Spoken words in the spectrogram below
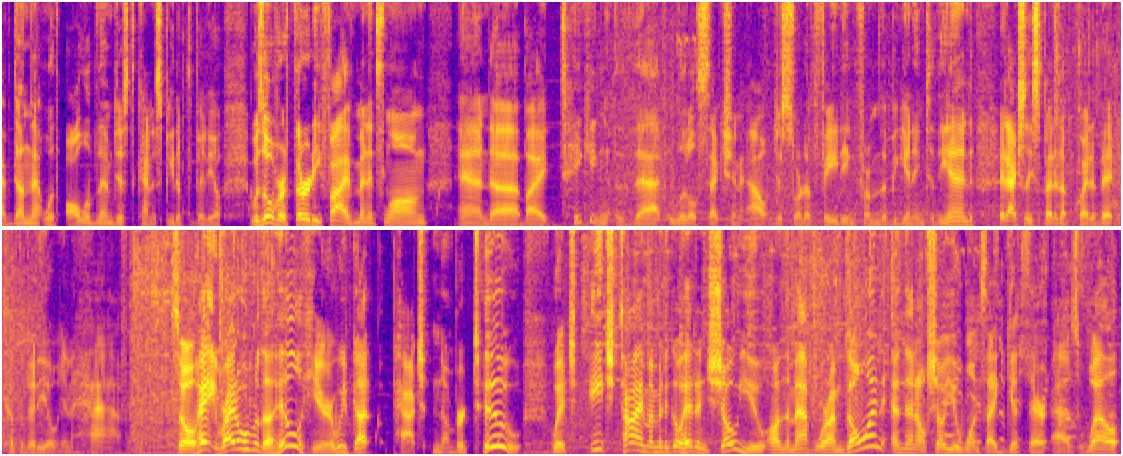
I've done that with all of them just to kind of speed up the video. It was over 35 minutes long, and uh, by taking that little section out, just sort of fading from the beginning to the end, it actually sped it up quite a bit and cut the video in half. So, hey, right over the hill here, we've got patch number two, which each time I'm going to go ahead and show you on the map where I'm going, and then I'll show you once I get there as well.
